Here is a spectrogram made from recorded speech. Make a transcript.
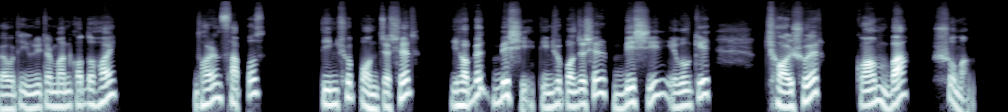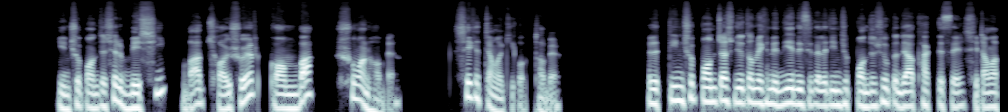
ব্যবহৃত ইউনিটের মান কত হয়? ধরেন সাপোজ তিনশো পঞ্চাশের কি হবে বেশি। তিনশো পঞ্চাশের বেশি এবং কি ছয়শো এর কম বা সমান। তিনশো পঞ্চাশের বেশি বা ছয়শো এর কম বা সমান হবে। সেক্ষেত্রে আমার কী করতে হবে? তাহলে তিনশো পঞ্চাশ যেহেতু আমরা এখানে দিয়ে দিচ্ছি তাহলে তিনশো পঞ্চাশ উপরে যা থাকতেছে, সেটা আমার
